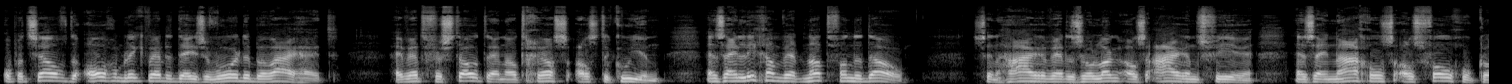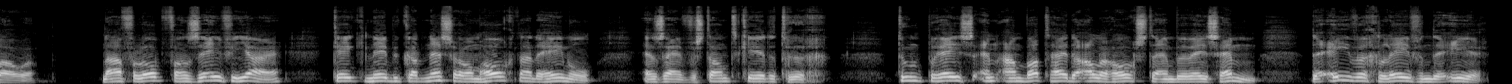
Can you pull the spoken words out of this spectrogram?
Op hetzelfde ogenblik werden deze woorden bewaarheid. Hij werd verstoten en had gras als de koeien, en zijn lichaam werd nat van de dauw. Zijn haren werden zo lang als arendsveren en zijn nagels als vogelklauwen. Na verloop van zeven jaar keek Nebukadnessar omhoog naar de hemel en zijn verstand keerde terug. Toen prees en aanbad hij de Allerhoogste en bewees hem de eeuwig levende eer.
